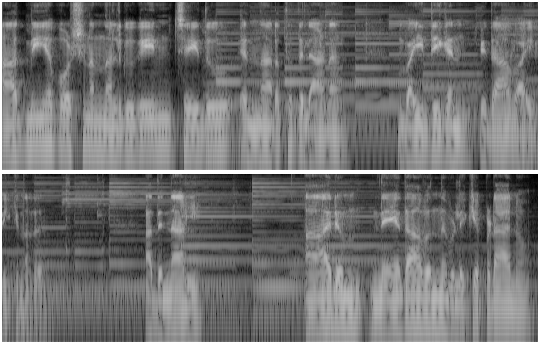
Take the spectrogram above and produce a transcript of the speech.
ആത്മീയ പോഷണം നൽകുകയും ചെയ്തു എന്ന അർത്ഥത്തിലാണ് വൈദികൻ പിതാവായിരിക്കുന്നത്. അതിനാൽ ആരും നേതാവെന്ന് വിളിക്കപ്പെടാനോ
